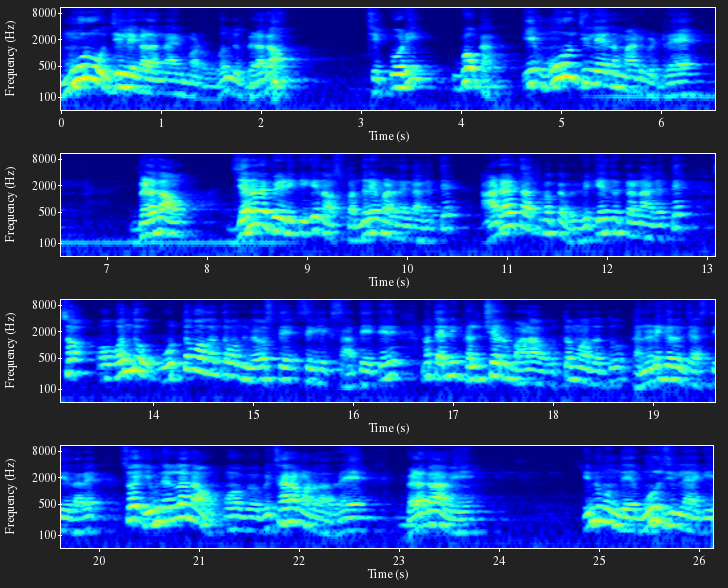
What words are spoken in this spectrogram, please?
ಮೂರು ಜಿಲ್ಲೆಗಳನ್ನಾಗಿ ಮಾಡೋದು. ಒಂದು ಬೆಳಗಾವಿ, ಚಿಕ್ಕೋಡಿ, ಗೋಕಾಕ್. ಈ ಮೂರು ಜಿಲ್ಲೆಯನ್ನು ಮಾಡಿಬಿಟ್ರೆ ಬೆಳಗಾವ್ ಜನರ ಬೇಡಿಕೆಗೆ ನಾವು ಸ್ಪಂದನೆ ಮಾಡ್ದಂಗೆ ಆಗುತ್ತೆ, ಆಡಳಿತಾತ್ಮಕ ವಿಕೇಂದ್ರೀಕರಣ ಆಗುತ್ತೆ. ಸೊ ಒಂದು ಉತ್ತಮವಾದಂಥ ಒಂದು ವ್ಯವಸ್ಥೆ ಸಿಗಲಿಕ್ಕೆ ಸಾಧ್ಯ ಐತೆ. ಮತ್ತು ಅಲ್ಲಿ ಕಲ್ಚರ್ ಭಾಳ ಉತ್ತಮವಾದದ್ದು, ಕನ್ನಡಿಗರು ಜಾಸ್ತಿ ಇದ್ದಾರೆ. ಸೊ ಇವನ್ನೆಲ್ಲ ನಾವು ವಿಚಾರ ಮಾಡೋದಾದರೆ, ಬೆಳಗಾವಿ ಇನ್ನು ಮುಂದೆ ಮೂರು ಜಿಲ್ಲೆಯಾಗಿ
